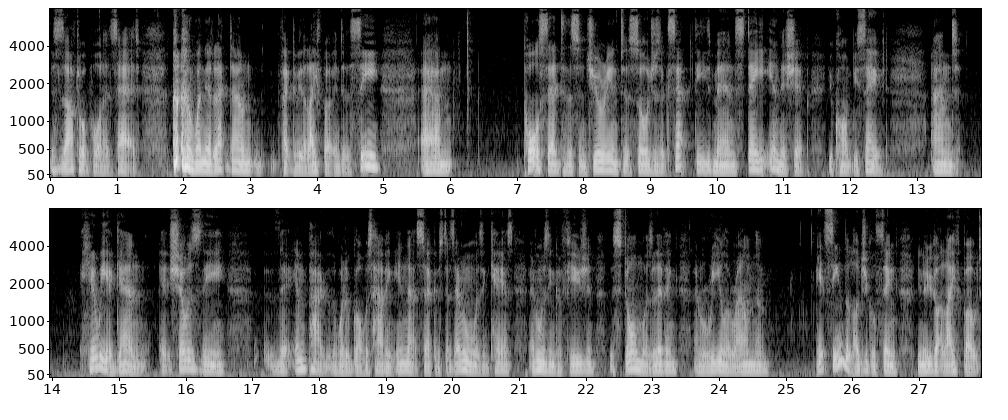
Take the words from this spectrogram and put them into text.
this is after what Paul had said when they had let down effectively the lifeboat into the sea um, Paul said to the centurion, to the soldiers, except these men stay in the ship, you can't be saved. And here we again, it shows the the impact that the word of God was having in that circumstance. Everyone was in chaos, everyone was in confusion, the storm was living and real around them. It seemed the logical thing, you know, you got a lifeboat,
